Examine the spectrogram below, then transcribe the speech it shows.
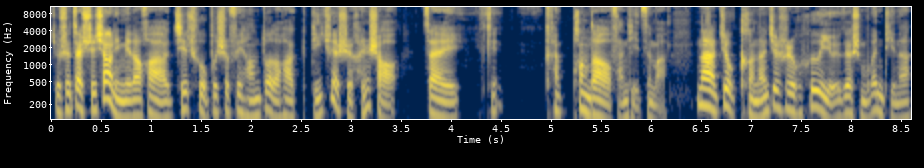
就是在学校里面的话，接触不是非常多的话，的确是很少在看碰到繁体字嘛。那就可能就是会有一个什么问题呢？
